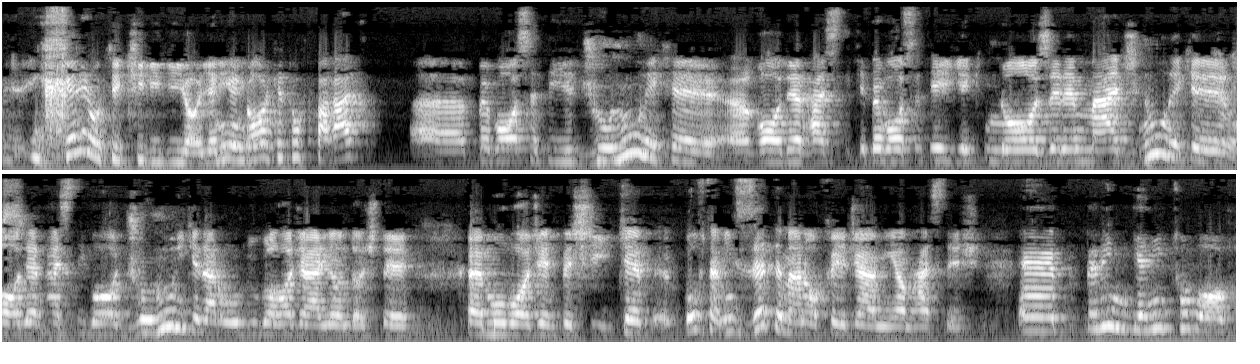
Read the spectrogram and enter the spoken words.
این خیلی نکته کلیدی ها یعنی انگار که تو فقط به واسطه جنونه که قادر هستی که به واسطه یک ناظر مجنونه که قادر هستی با جنونی که در اردوگاه ها جریان داشته مواجه بشی که گفتم این ضد منافع جمعی هم هستش. ببین یعنی تو با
